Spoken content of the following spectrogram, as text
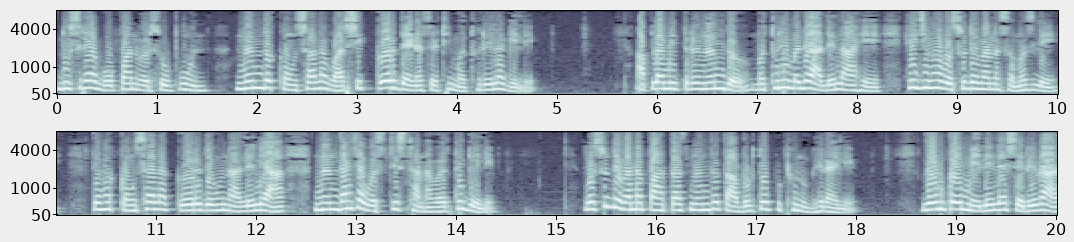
दुसऱ्या गोपांवर सोपवून नंद कंसाला वार्षिक कर देण्यासाठी मथुरेला गेले. आपला मित्र नंद मथुरीमध्ये आलेला आहे. हे जेव्हा वसुदेवांना समजले तेव्हा कंसाला कर देऊन आलेल्या नंदाच्या वस्तीस्थानावर ते गेले. वसुदेवांना पाहताच नंद ताबडतोब उठून उभे राहिले. जणू काही मेलेल्या शरीरात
